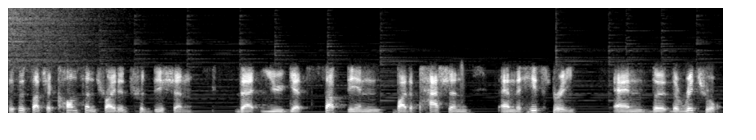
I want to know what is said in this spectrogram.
This is such a concentrated tradition that you get sucked in by the passion and the history and the, the ritual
